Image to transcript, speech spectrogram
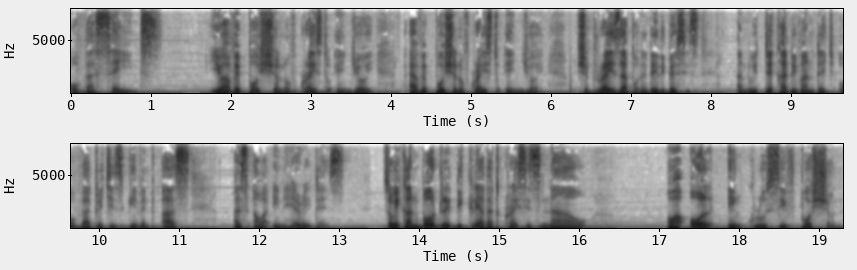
of the saints. You have a portion of Christ to enjoy. I have a portion of Christ to enjoy. We should rise up on a daily basis and we take advantage of that which is given to us as our inheritance. So we can boldly declare that Christ is now our all inclusive portion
